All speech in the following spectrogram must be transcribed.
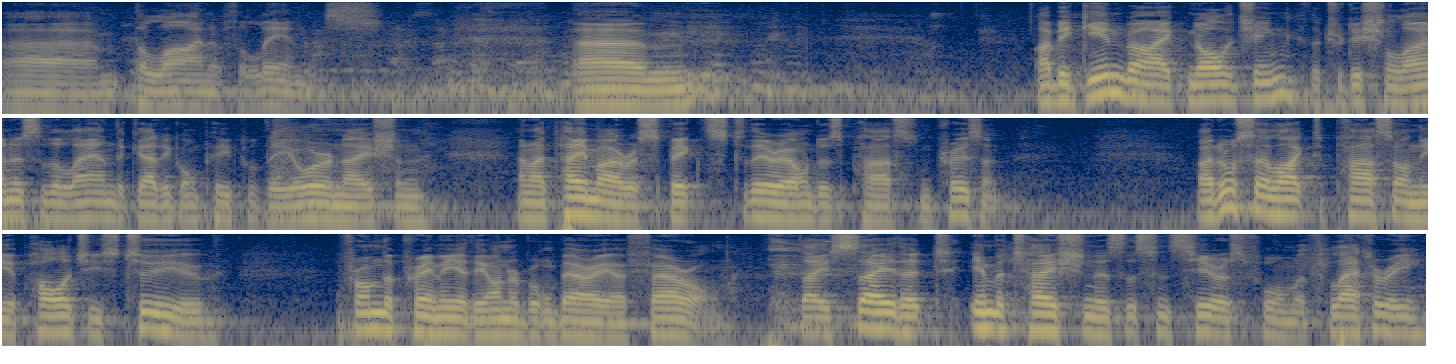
um, the line of the lens. Um, I begin by acknowledging the traditional owners of the land, the Gadigal people of the Eora Nation, and I pay my respects to their elders past and present. I'd also like to pass on the apologies to you from the Premier, the Honourable Barry O'Farrell. They say that imitation is the sincerest form of flattery,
